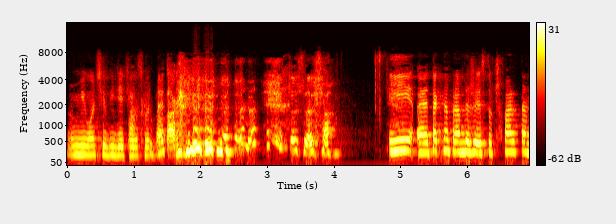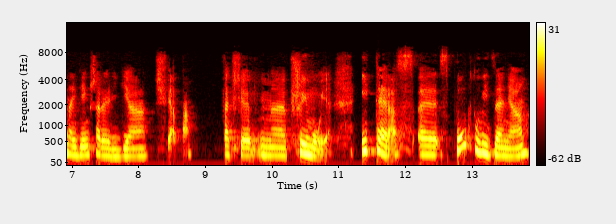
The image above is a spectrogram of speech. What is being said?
Miło Cię widzieć tak, i usłyszeć. Tak, to jest I e, tak naprawdę, że jest to czwarta największa religia świata. Tak się mm, przyjmuje. I teraz e, z punktu widzenia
